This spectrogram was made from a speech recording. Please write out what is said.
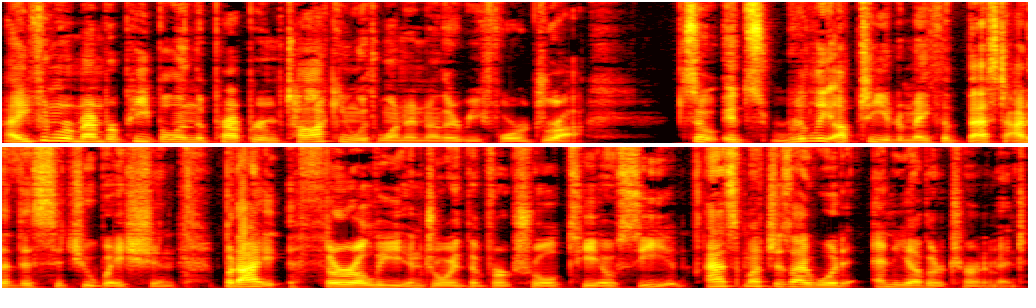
I even remember people in the prep room talking with one another before draw. So it's really up to you to make the best out of this situation, but I thoroughly enjoyed the virtual TOC as much as I would any other tournament.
